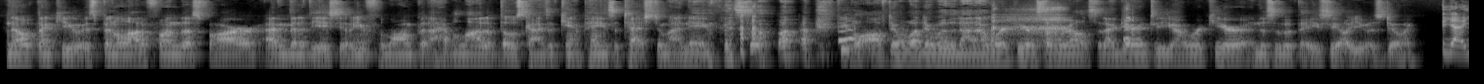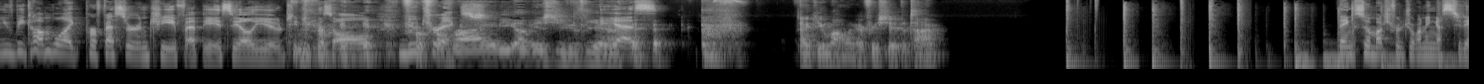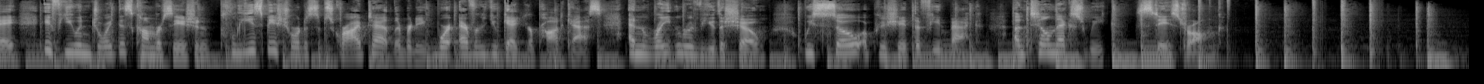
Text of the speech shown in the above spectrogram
No, thank you. It's been a lot of fun thus far. I haven't been at the ACLU for long, but I have a lot of those kinds of campaigns attached to my name. so people often wonder whether or not I work here or somewhere else. And I guarantee you, I work here, and this is what the ACLU is doing. Yeah, you've become like professor in chief at the ACLU, teaching us all new tricks. variety of issues. Yeah. Yes. Thank you, Molly. I appreciate the time. Thanks so much for joining us today. If you enjoyed this conversation, please be sure to subscribe to At Liberty wherever you get your podcasts and rate and review the show. We so appreciate the feedback. Until next week, stay strong.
